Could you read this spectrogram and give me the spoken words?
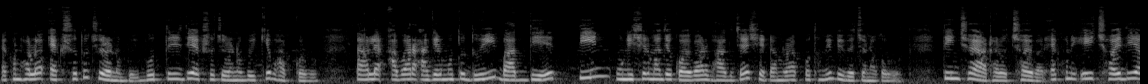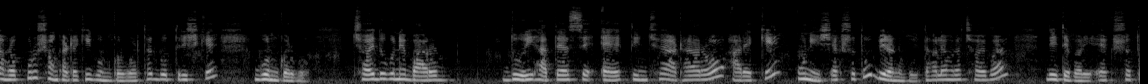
এখন হলো একশত চুরানব্বই। বত্রিশ দিয়ে একশো চুরানব্বইকে ভাগ করব। তাহলে আবার আগের মতো দুই বাদ দিয়ে তিন উনিশের মাঝে কয়বার ভাগ যায় সেটা আমরা প্রথমে বিবেচনা করব। তিন, ছয়, আঠারো, ছয়বার। এখন এই ছয় দিয়ে আমরা পুরো সংখ্যাটা কি গুণ করব, অর্থাৎ বত্রিশকে গুণ করব। ছয় দুগুণে বারো দুই, হাতে আছে এক, তিন, ছয়, আঠারো, আর একে উনিশ, একশত বিরানব্বই। তাহলে আমরা ছয়বার দিতে পারি, একশত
